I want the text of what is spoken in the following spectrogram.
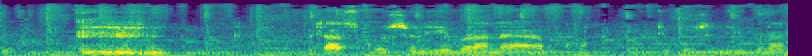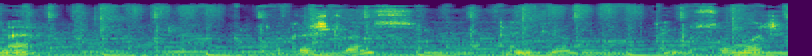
पचास क्वेश्चन ही बनाना है आपको फिफ्टी क्वेश्चन ही बनाना है। Okay students thank you thank you so much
